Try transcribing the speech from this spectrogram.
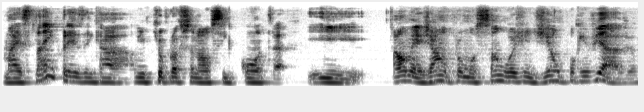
Mas na empresa em que, a, em que o profissional se encontra e almejar uma promoção hoje em dia é um pouco inviável.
